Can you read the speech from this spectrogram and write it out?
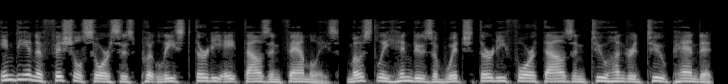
Indian official sources put least 38,000 families, mostly Hindus of which 34,202 Pandit,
